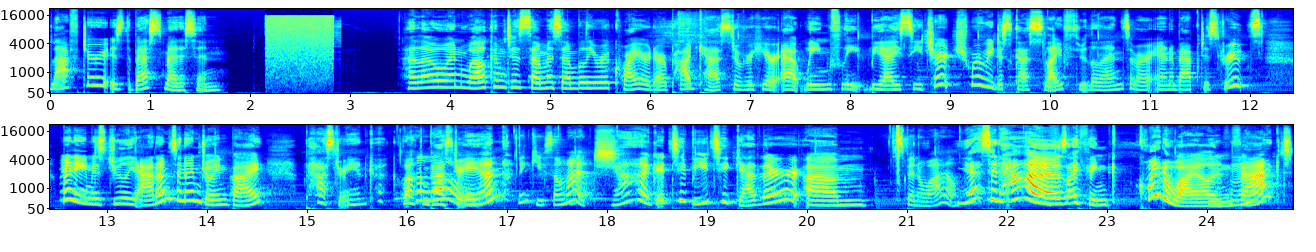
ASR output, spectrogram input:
Laughter is the best medicine. Hello and welcome to Some Assembly Required, our podcast over here at Wainfleet BIC Church, where we discuss life through the lens of our Anabaptist roots. My name is Julie Adams, and I'm joined by Pastor Ann Cook. Welcome, Hello. Pastor Ann. Thank you so much. Yeah, good to be together. Um, It's been a while. yes, it has. I think quite a while, in fact.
